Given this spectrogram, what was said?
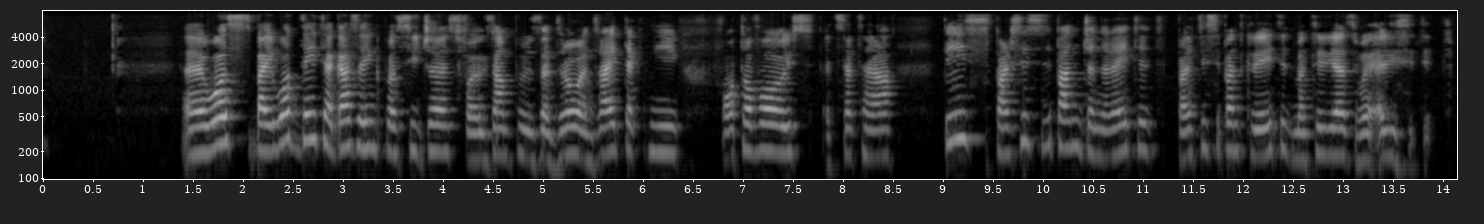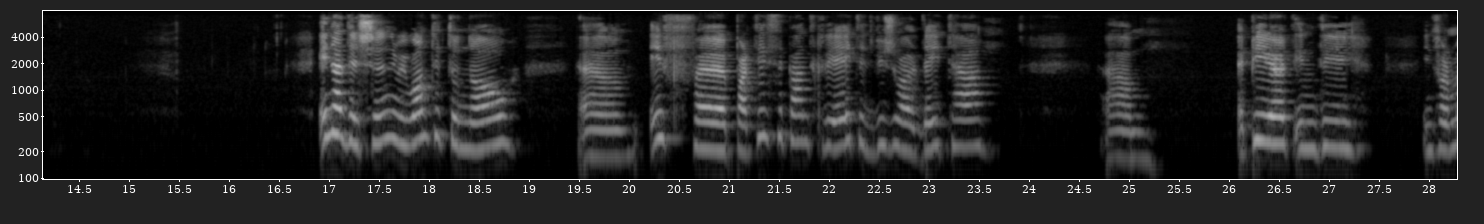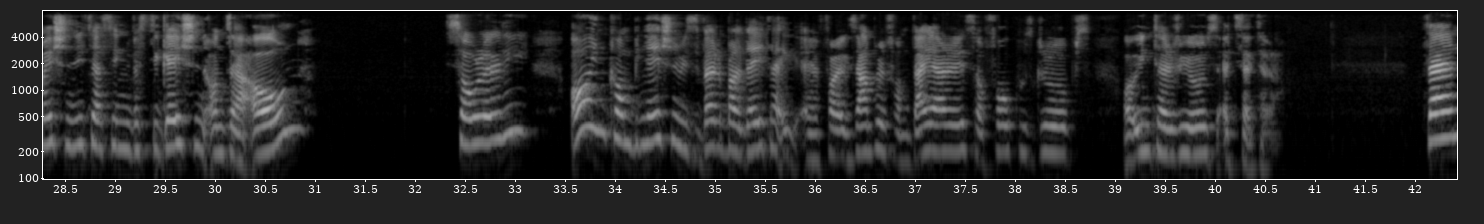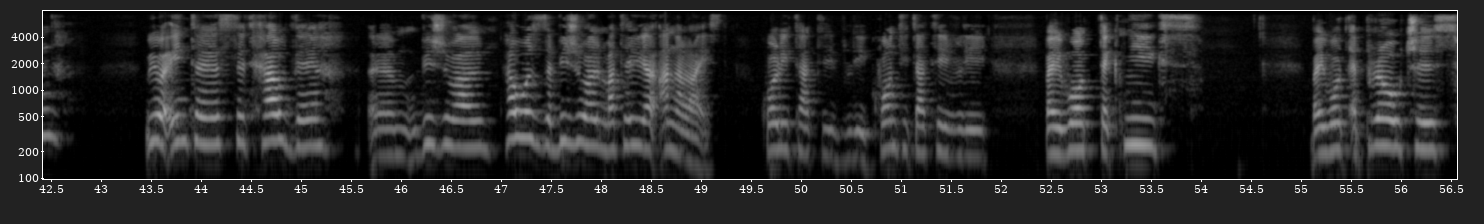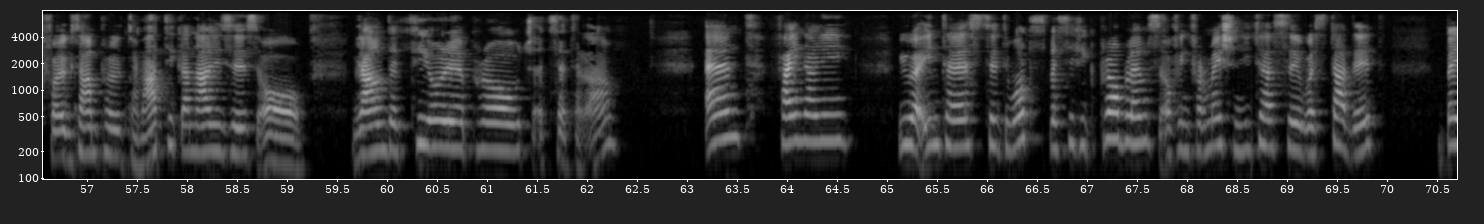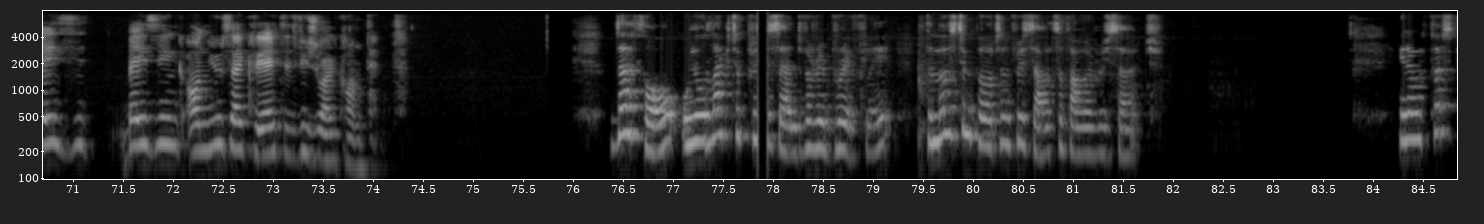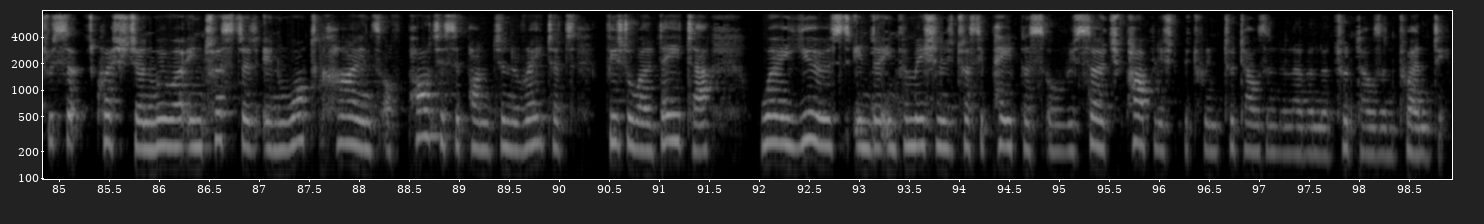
uh, was by what data gathering procedures, for example, the draw and write technique, photo voice, etc., these participant generated, participant created materials were elicited. In addition, we wanted to know um, if uh, participant created visual data um, appeared in the information literacy investigation on their own solely or in combination with verbal data, uh, for example, from diaries or focus groups or interviews, etc. Then we were interested how the um, visual, how was the visual material analyzed? Qualitatively, quantitatively, by what techniques, by what approaches, for example, thematic analysis or grounded theory approach, etc. And finally, we were interested what specific problems of information literacy were studied based, basing on user-created visual content. Therefore, we would like to present very briefly the most important results of our research. In our first research question, we were interested in what kinds of participant-generated visual data were used in the information literacy papers or research published between 2011 and 2020.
